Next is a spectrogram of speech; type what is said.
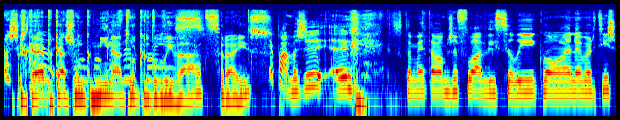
Mas se calhar tem- porque acham que mina a tua credibilidade, isso. será isso? Epá, mas eh, eh, também estávamos a falar disso ali com a Ana Martins.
